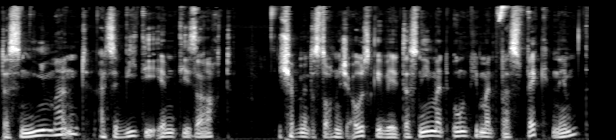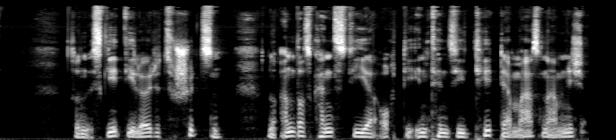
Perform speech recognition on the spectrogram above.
Dass niemand, also wie die die sagt, ich habe mir das doch nicht ausgewählt, dass niemand irgendjemand was wegnimmt, sondern es geht, die Leute zu schützen. Nur anders kannst du ja auch die Intensität der Maßnahmen nicht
